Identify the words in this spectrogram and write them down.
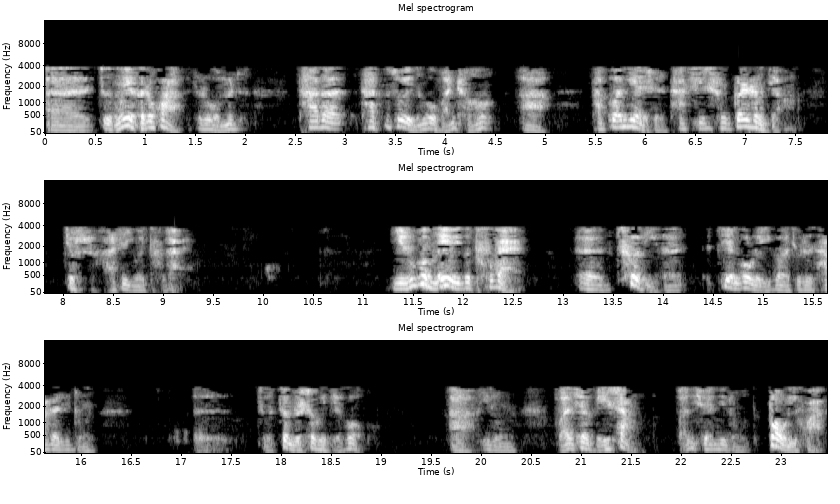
呃，这个农业合作化，就是我们它的它之所以能够完成啊，它关键是它其实从根上讲，就是还是因为土改。你如果没有一个土改，呃，彻底的建构了一个就是它的这种呃这个政治社会结构啊，一种完全为上、完全这种暴力化的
